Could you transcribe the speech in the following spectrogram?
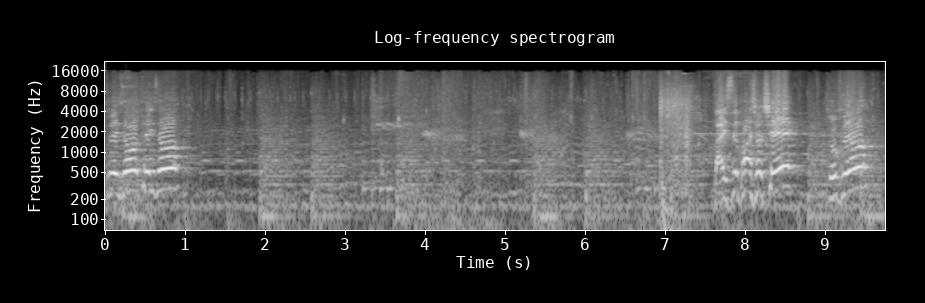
트레이서, 트레이서. 나이스 파셔츠! 좋고요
